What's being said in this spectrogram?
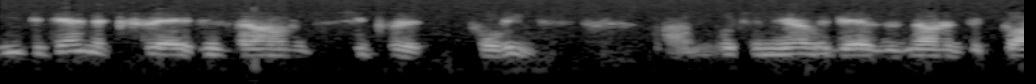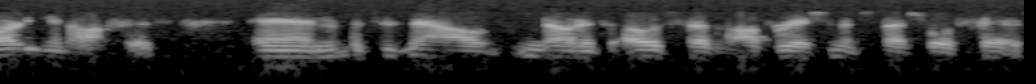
he began to create his own secret police, um, which in the early days was known as the Guardian Office, and which is now known as OSA, Operation of Special Affairs.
